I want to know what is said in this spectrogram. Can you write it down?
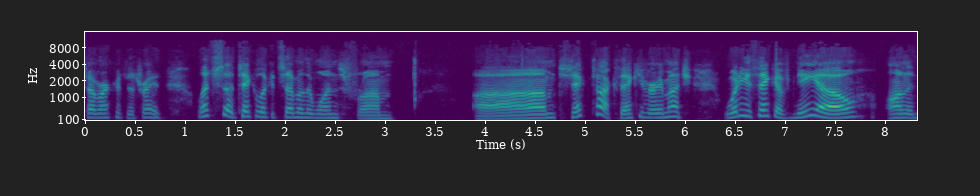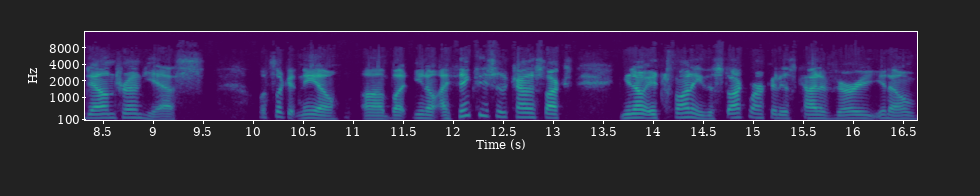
tough market to trade. Let's uh, take a look at some of the ones from um, TikTok. Thank you very much. What do you think of NIO on a downtrend? Yes. Let's look at NIO. Uh, but you know, I think these are the kind of stocks. You know, it's funny. The stock market is kind of very, you know,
